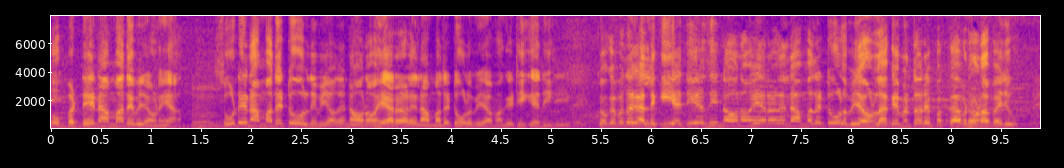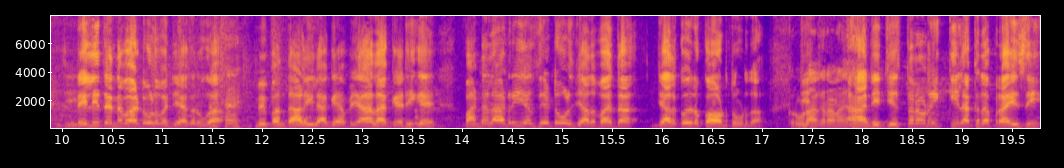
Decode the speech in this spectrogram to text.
ਉਹ ਵੱਡੇ ਨਾਮਾਂ ਤੇ ਵਜਾਉਣੇ ਆ। ਛੋਟੇ ਨਾਮਾਂ ਤੇ ਢੋਲ ਨਹੀਂ ਵਜਾਉਂਦੇ 9-9000 ਵਾਲੇ ਨਾਮਾਂ ਤੇ ਢੋਲ ਵਜਾਵਾਂਗੇ ਠੀਕ ਹੈ ਨਹੀਂ? ਕਿਉਂਕਿ ਪਤਾ ਗੱਲ ਕੀ ਹੈ ਜੇ ਅਸੀਂ 9-9000 ਵਾਲੇ ਨਾਮਾਂ ਤੇ ਢੋਲ ਵਜਾਉਣ ਲੱਗੇ ਮੈਨੂੰ ਤਾਂ ਉਹਦੇ ਪੱਕਾ ਬਿਠਾਉਣਾ ਪੈ ਜੂ। ਡੇਲੀ ਤਿੰਨ ਵਾਰ ਢੋਲ ਵੱਜਿਆ ਕਰੂਗਾ ਵੀ 45 ਲੱਗ ਗਿਆ 50 ਲੱਗ ਗਿਆ ਠੀਕ ਹੈ? ਪੰਡ ਲਾਟਰੀ ਅਸੀਂ ਢੋਲ ਜਦ ਵੱਜਦਾ ਜਦ ਕੋਈ ਰਿਕਾਰਡ ਤੋੜਦਾ। ਕਰਾਣਾ ਹਾਂਜੀ ਜਿਸ ਤਰ੍ਹਾਂ ਹੁਣ 21 ਲੱਖ ਦਾ ਪ੍ਰਾਈਸ ਸੀ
